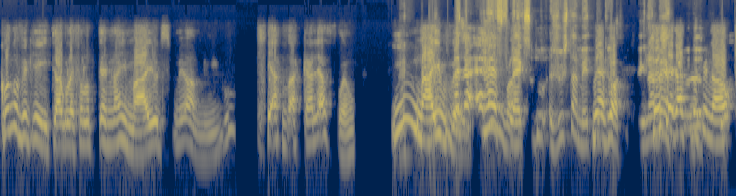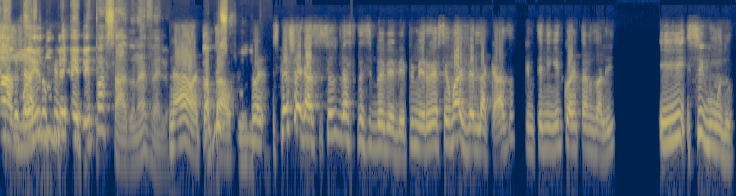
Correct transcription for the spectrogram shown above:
Quando eu vi que o Thiago Lé falou que terminar em maio, eu disse, meu amigo, que avacalhação. Em maio, velho. Mas é, é reflexo do, justamente do Mas, ó, se eu chegasse no final. O tamanho do BBB passado, né, velho? Não, é total. Absurdo. Se eu chegasse, se eu estivesse nesse BBB, primeiro, eu ia ser o mais velho da casa, porque não tem ninguém de 40 anos ali. E segundo,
